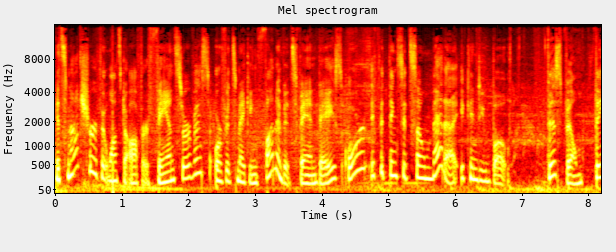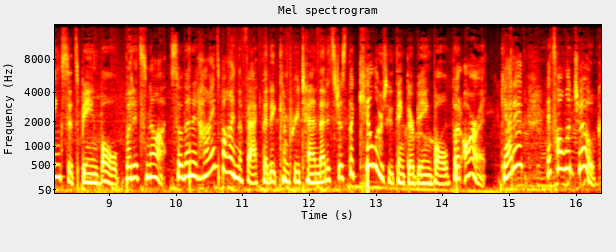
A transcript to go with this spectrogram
It's not sure if it wants to offer fan service, or if it's making fun of its fan base, or if it thinks it's so meta it can do both. This film thinks it's being bold, but it's not. So then it hides behind the fact that it can pretend that it's just the killers who think they're being bold, but aren't. Get it? It's all a joke.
